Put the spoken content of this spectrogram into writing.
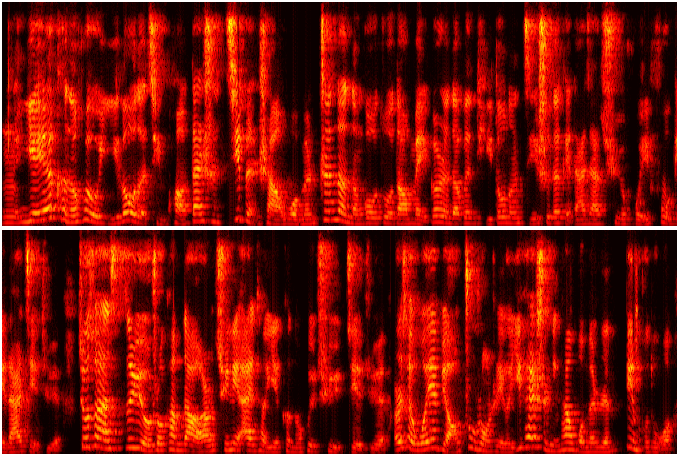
嗯，也也可能会有遗漏的情况，但是基本上我们真的能够做到每个人的问题都能及时的给大家去回复，给大家解决。就算私域有时候看不到，然后群里艾特也可能会去解决。而且我也比较注重这个，一开始你看我们人并不多，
